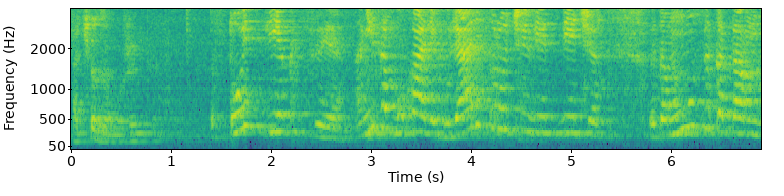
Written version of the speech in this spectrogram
А что за мужик-то? С той секции. Они там бухали, гуляли, короче, весь вечер. Это музыка там.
